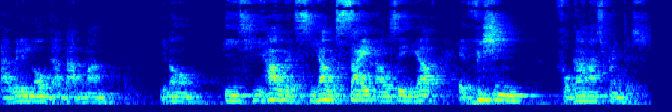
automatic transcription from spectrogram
I, I, really love that that man. You know, he's he have a he have a sight. I would say he have a vision for Ghana sprinters.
